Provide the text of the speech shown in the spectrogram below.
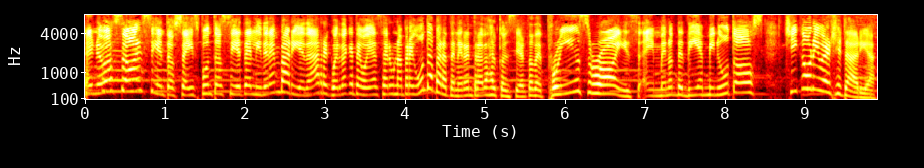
El nuevo Sol 106.7, líder en variedad. Recuerda que te voy a hacer una pregunta para tener entradas al concierto de Prince Royce en menos de 10 minutos. Chica universitaria,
